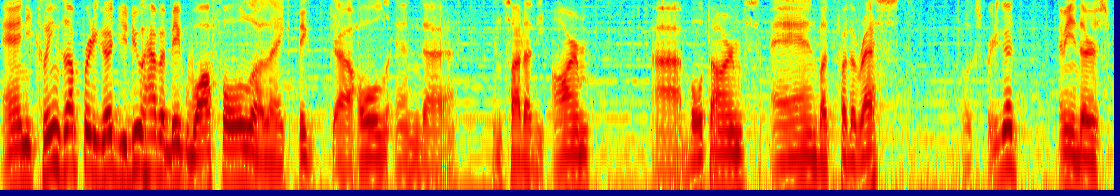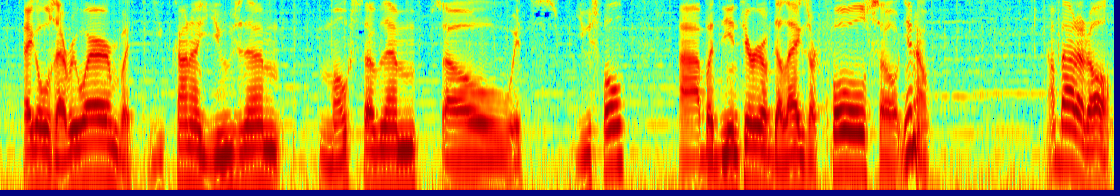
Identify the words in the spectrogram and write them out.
And he cleans up pretty good. You do have a big waffle, like big hole in the inside of the arm uh, both arms and but for the rest looks pretty good. I mean there's pegholes everywhere but you kind of use them most of them so it's useful. Uh, but the interior of the legs are full so you know not bad at all.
